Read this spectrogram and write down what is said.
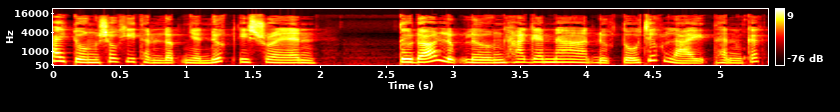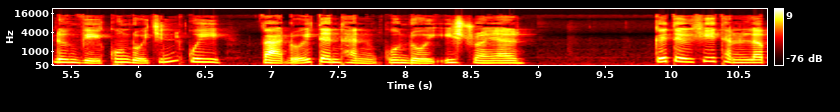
hai tuần sau khi thành lập nhà nước Israel, từ đó lực lượng Haganah được tổ chức lại thành các đơn vị quân đội chính quy và đổi tên thành quân đội Israel. Kể từ khi thành lập,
